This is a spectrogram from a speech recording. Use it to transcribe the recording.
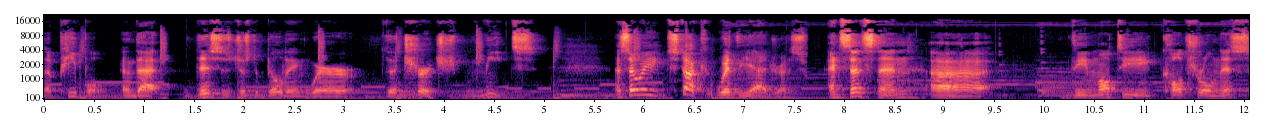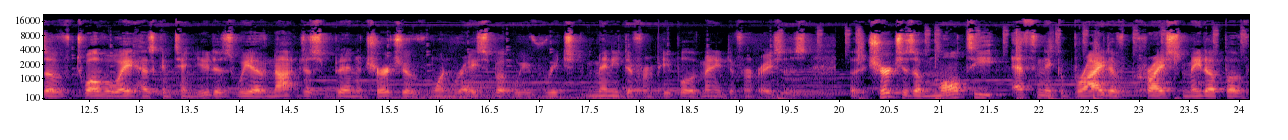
a people and that this is just a building where the church meets. And so we stuck with the address. And since then, uh, the multiculturalness of 1208 has continued as we have not just been a church of one race, but we've reached many different people of many different races. The church is a multi ethnic bride of Christ made up of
